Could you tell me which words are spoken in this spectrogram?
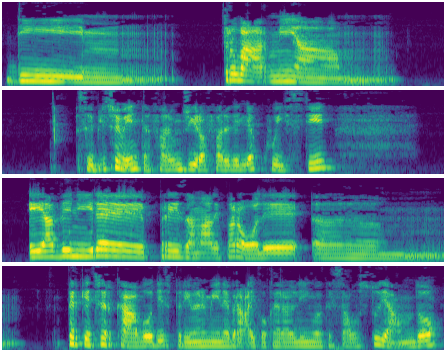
di mh, mm, trovarmi a mm, semplicemente a fare un giro, a fare degli acquisti e a venire presa a male parole ehm, perché cercavo di esprimermi in ebraico, che era la lingua che stavo studiando,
